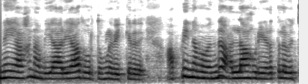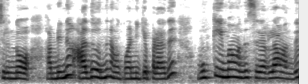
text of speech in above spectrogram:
இணையாக நம்ம யாரையாவது ஒருத்தவங்களை வைக்கிறது. அப்படி நம்ம வந்து அல்லாஹுடைய இடத்துல வச்சுருந்தோம் அப்படின்னா அது வந்து நமக்கு மன்னிக்கப்படாது. முக்கியமாக வந்து சிலர்லாம் வந்து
